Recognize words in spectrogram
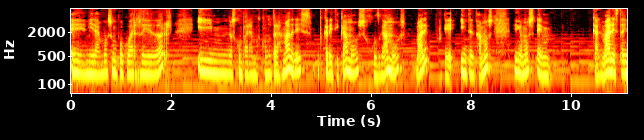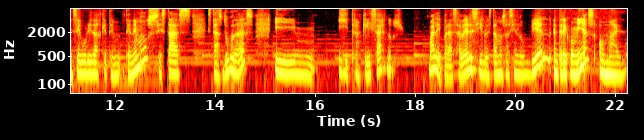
eh, miramos un poco alrededor y nos comparamos con otras madres, criticamos, juzgamos, ¿vale? Porque intentamos, digamos, em, calmar esta inseguridad que tenemos, estas, estas dudas y y tranquilizarnos, ¿vale? Para saber si lo estamos haciendo bien, entre comillas, o mal,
